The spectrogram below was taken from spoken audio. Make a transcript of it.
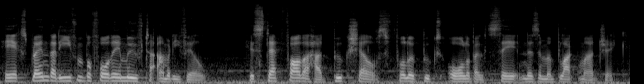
He explained that even before they moved to Amityville, his stepfather had bookshelves full of books all about Satanism and black magic.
